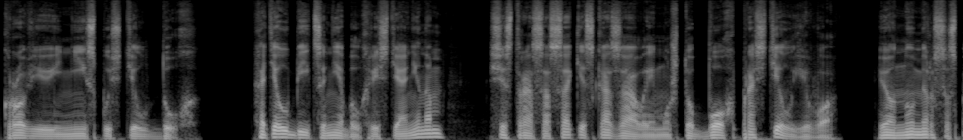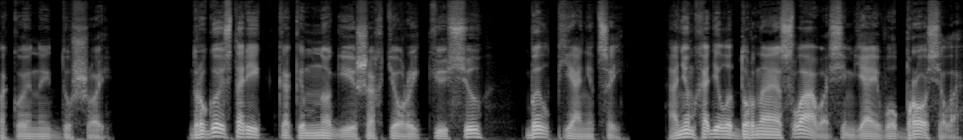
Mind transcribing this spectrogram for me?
кровью и не испустил дух. Хотя убийца не был христианином, сестра Сасаки сказала ему, что Бог простил его, и он умер со спокойной душой. Другой старик, как и многие шахтеры Кюсю, был пьяницей. О нем ходила дурная слава, семья его бросила.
